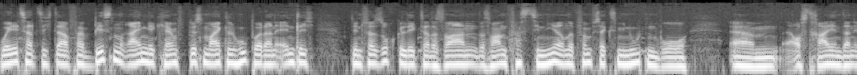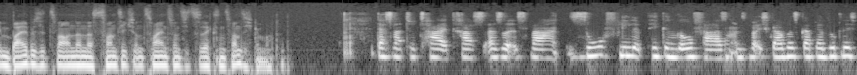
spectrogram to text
Wales hat sich da verbissen reingekämpft, bis Michael Hooper dann endlich den Versuch gelegt hat. Das waren, das waren faszinierende fünf, sechs Minuten, wo ähm, Australien dann im Ballbesitz war und dann das 20 und 22 zu 26 gemacht hat das war total krass. Also es waren so viele Pick-and-Go-Phasen und ich glaube, es gab ja wirklich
